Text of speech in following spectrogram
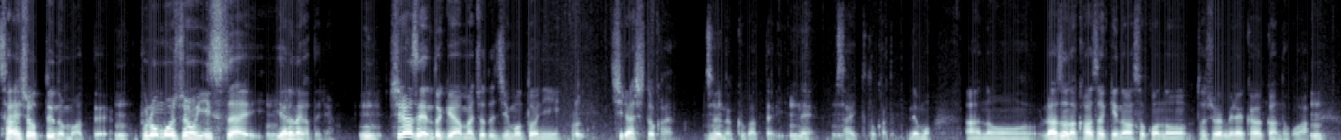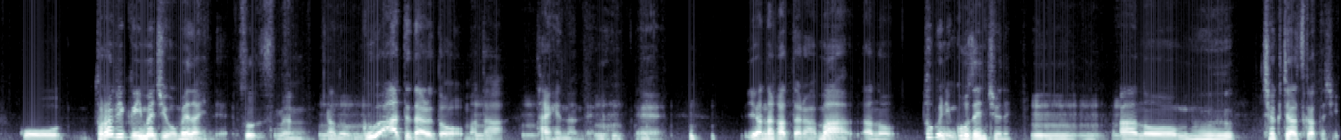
最初っていうのもあって、うん。プロモーション一切やらなかったじゃん。うん。知らせの時はまあちょっと地元にはい。チラシとかそういうの配ったりね、うん。サイトとかで。でもあのーラゾーナ川崎のあそこの東芝未来科学館のとこは、うん。こうトラフィックいまいち読めないんで、そうですね、うん。あのぐわーってなるとまたうん。大変なんで、うん。ええ。やんなかったらまああの特に午前中ね、うんうんうんうん。あのむっちゃくちゃ暑かったし。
